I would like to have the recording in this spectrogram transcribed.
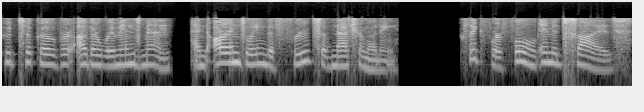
who took over other women's men, and are enjoying the fruits of matrimony. Click for full image size.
